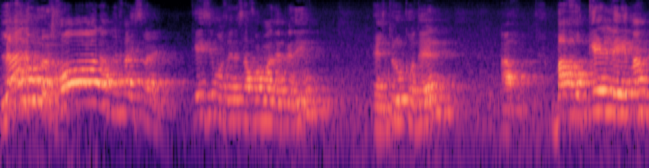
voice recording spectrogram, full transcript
Lano, Rejol, Amneja Israel. ¿Qué hicimos en esa forma de pedir? El truco del ajo. ¿Bajo qué lema?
